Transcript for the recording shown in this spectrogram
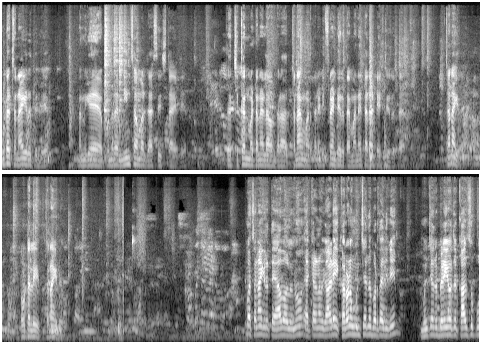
ಊಟ ಚೆನ್ನಾಗಿರುತ್ತೆ ಇಲ್ಲಿ. ನನಗೆ ಬಂದರೆ ಮೀನು ಸಾಂಬಾರು ಜಾಸ್ತಿ ಇಷ್ಟ ಇಲ್ಲಿ. ಚಿಕನ್ ಮಟನ್ ಎಲ್ಲ ಒಂಥರ ಚೆನ್ನಾಗಿ ಮಾಡ್ತಾರೆ. ಡಿಫ್ರೆಂಟ್ ಇರುತ್ತೆ. ಮನೆ ಥರ ಟೇಸ್ಟ್ ಇರುತ್ತೆ. ಚೆನ್ನಾಗಿದೆ. ಟೋಟಲಿ ಚೆನ್ನಾಗಿದೆ. ತುಂಬ ಚೆನ್ನಾಗಿರುತ್ತೆ ಯಾವಾಗಲೂ ಯಾಕಂದ್ರೆ ನಾವು ಗಾಡಿ ಕರೋನಾ ಮುಂಚೆಯಿಂದ ಬರ್ತಾ ಇದೀವಿ ಮುಂಚೆಯಿಂದ ಬೆಳಿಗ್ಗೆ ಹೊತ್ತು ಕಾಲು ಸೂಪು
